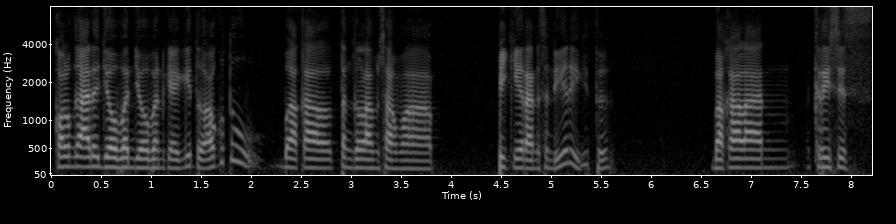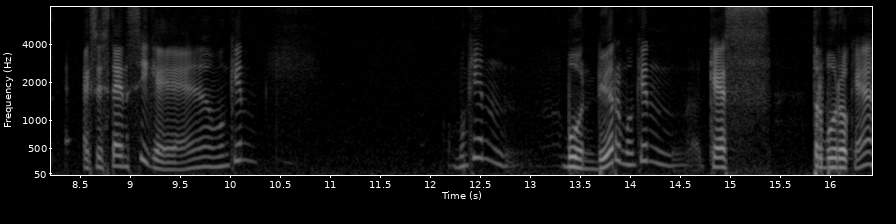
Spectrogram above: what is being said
kalau nggak ada jawaban-jawaban kayak gitu, aku tuh bakal tenggelam sama pikiran sendiri gitu. Bakalan krisis eksistensi kayaknya. Mungkin mungkin bundir, mungkin case terburuknya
